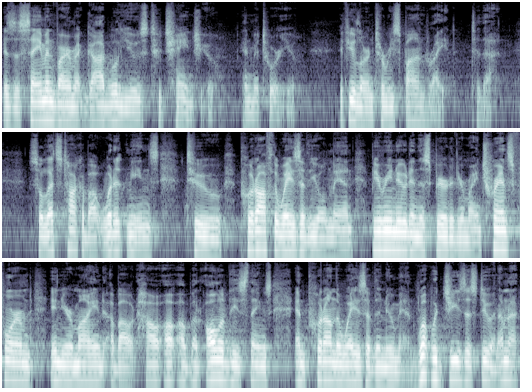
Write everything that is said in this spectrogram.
is the same environment God will use to change you and mature you if you learn to respond right to that. So let's talk about what it means to put off the ways of the old man, be renewed in the spirit of your mind, transformed in your mind about how about all of these things, and put on the ways of the new man. What would Jesus do? And I'm not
